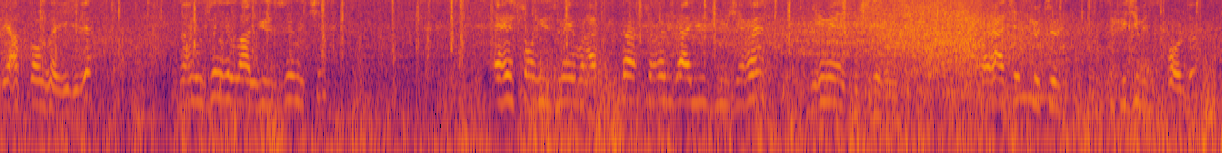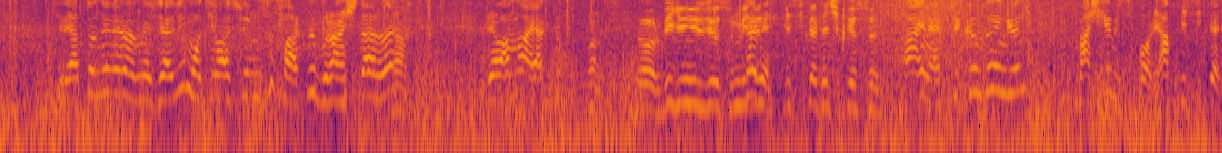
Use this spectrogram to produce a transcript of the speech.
triatlonla ilgili. Ben uzun yıllar yüzdüğüm için en son yüzmeyi bıraktıktan sonra bir daha yüzmeyeceğime yemin etmişlerim. Felaket kötü, sıkıcı bir spordu. Triatlonun en önemli özelliği motivasyonunuzu farklı branşlarla Ha. devamlı ayakta tutmanız. Doğru. Bir gün yüzüyorsun, bir gün Tabii. bisiklete çıkıyorsun. Aynen sıkıldığın gün başka bir spor yap bisiklet.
